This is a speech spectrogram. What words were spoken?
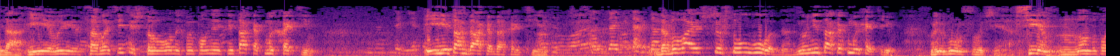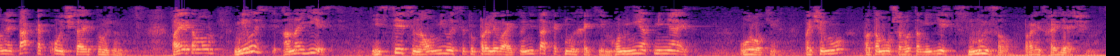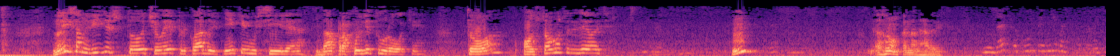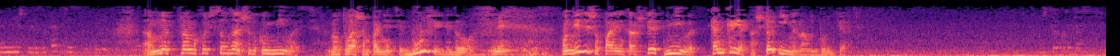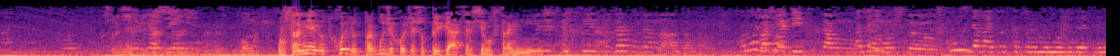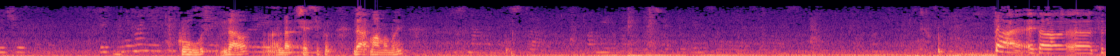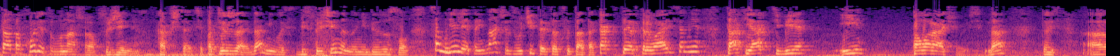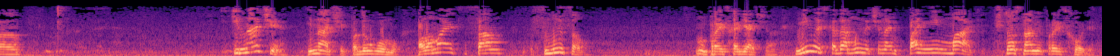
Да. И вы согласитесь, что он их выполняет не так, как мы хотим. И не тогда, когда хотим. Да бывает все, что угодно, но не так, как мы хотим. В любом случае. Всем он выполняет так, как он считает нужным. Поэтому милость, она есть. Естественно, он милость эту проливает, но не так, как мы хотим. Он не отменяет уроки. Почему? Потому что в этом и есть смысл происходящего. Но если он видит, что человек прикладывает некие усилия, да, проходит уроки, то он что может сделать? М? Громко надо говорить. Ну, дать какую-то милость, если он видит, что результат есть а Мне прямо хочется узнать, что такое милость. Ну, вот в вашем понятии. Бурфи ведро? Он видит, что парень хорошо делает милость. Конкретно, что именно он будет делать? Устранять помощь. Устраняй, вот ходит, вот пробуджи хочет, чтобы препятствия все устранились. Вести туда, куда надо. Он может подводить там, подводить потому что... Вкус давать тот, который мы, может, до этого не чувствовали. То есть понимание... Вкус, да, вот, да, сейчас, секунду. Да, мама, вы? Да, эта э, цитата входит в наше обсуждение, как считаете? Подтверждает, да, милость без причины, но не безусловно. На самом деле это иначе звучит эта цитата. Как ты открываешься мне, так я к тебе и поворачиваюсь, да. То есть э, иначе, иначе, по-другому, поломается сам смысл ну, происходящего. Милость, когда мы начинаем понимать, что с нами происходит.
